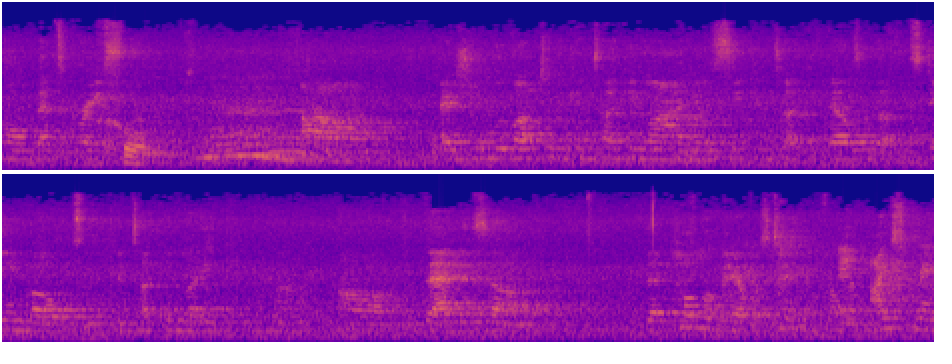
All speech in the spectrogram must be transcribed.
home. That's great. Cool. Um, as you move up to the Kentucky line, you'll see Kentucky, those are the steamboats in Kentucky Lake. Um, that is, um, that polar bear was taken from an ice cream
